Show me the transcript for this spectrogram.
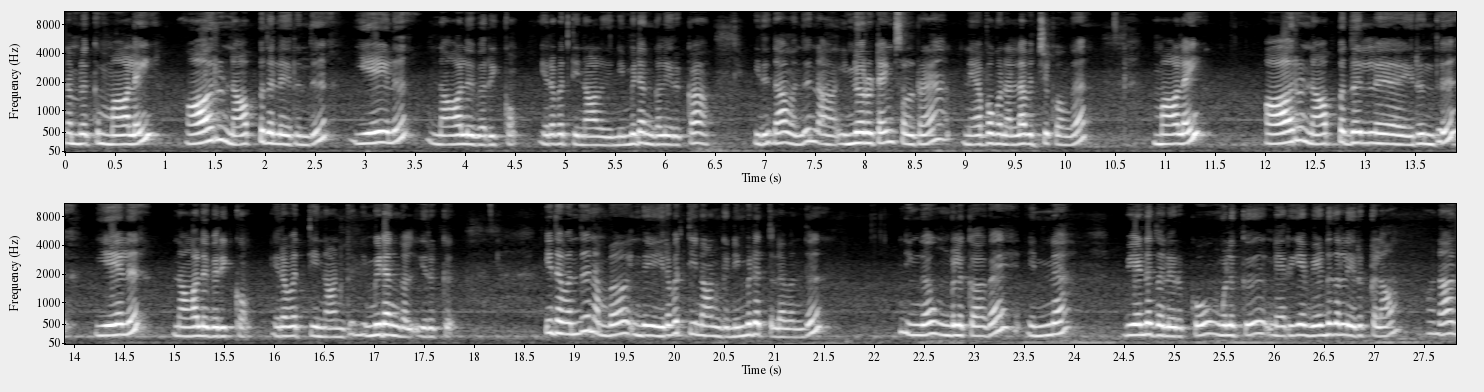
நம்மளுக்கு மாலை ஆறு நாற்பதுலேருந்து ஏழு நாலு வரைக்கும். இருபத்தி நாலு நிமிடங்கள் இருக்கா? இதுதான் வந்து நான் இன்னொரு டைம் சொல்கிறேன் ஞாபகம் நல்லா வச்சுக்கோங்க. மாலை ஆறு நாற்பதுல இருந்து ஏழு நாலு வரைக்கும். இருபத்தி நான்கு நிமிடங்கள் இருக்குது இதை வந்து நம்ம இந்த இருபத்தி நான்கு நிமிடத்தில் வந்து நீங்கள் உங்களுக்காக என்ன வேண்டுதல் இருக்கோ உங்களுக்கு நிறைய வேண்டுதல் இருக்கலாம். ஆனால்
